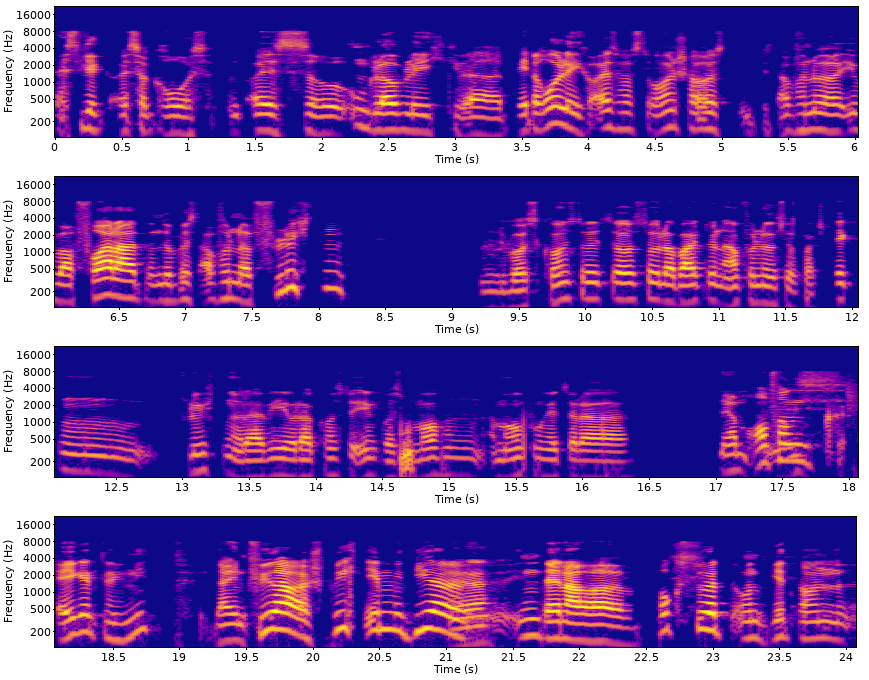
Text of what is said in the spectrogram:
es wirkt alles so groß und alles so unglaublich äh, bedrohlich. Alles, was du anschaust, du bist einfach nur überfordert und du wirst einfach nur flüchten. und was kannst du jetzt da so dabei tun? Einfach nur so verstecken, flüchten oder wie? Oder kannst du irgendwas machen am Anfang jetzt oder Ja, am Anfang Ist- eigentlich nicht. Dein Führer spricht eben mit dir Ja. in deiner Box dort und geht dann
